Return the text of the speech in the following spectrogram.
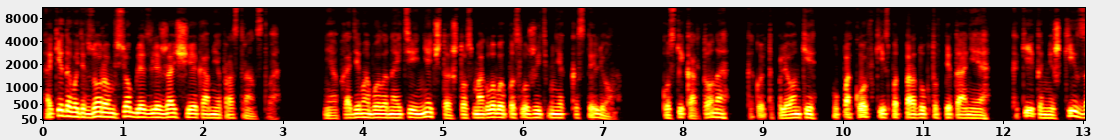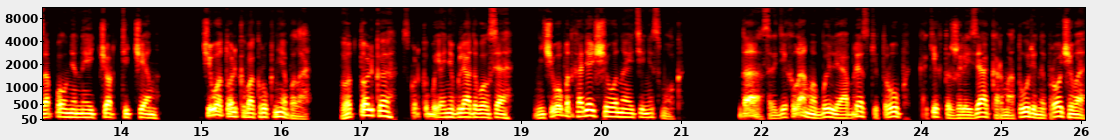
окидывать взором все близлежащее ко мне пространство. Необходимо было найти нечто, что смогло бы послужить мне костылем куски картона, какой-то пленки, упаковки из-под продуктов питания, какие-то мешки, заполненные черти чем. Чего только вокруг не было. Вот только, сколько бы я ни вглядывался, ничего подходящего найти не смог. Да, среди хлама были обрезки труб, каких-то железяк, арматурин и прочего,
